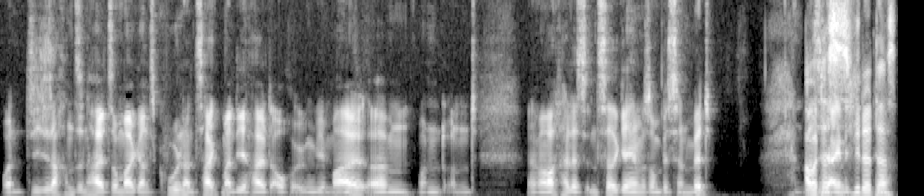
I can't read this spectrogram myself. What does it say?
und die Sachen sind halt so mal ganz cool, dann zeigt man die halt auch irgendwie mal ähm, und, und äh, man macht halt das Insta-Game so ein bisschen mit. Aber das ist wieder ja. das,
